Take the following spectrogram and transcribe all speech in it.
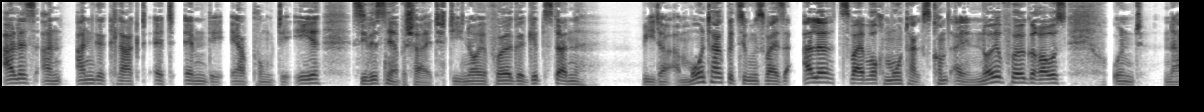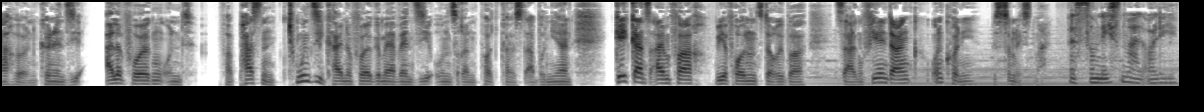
alles an angeklagt.mdr.de. Sie wissen ja Bescheid. Die neue Folge gibt's dann wieder am Montag, beziehungsweise alle zwei Wochen montags kommt eine neue Folge raus und nachhören können Sie alle Folgen und verpassen, tun Sie keine Folge mehr, wenn Sie unseren Podcast abonnieren. Geht ganz einfach. Wir freuen uns darüber. Sagen vielen Dank und Conny, bis zum nächsten Mal. Bis zum nächsten Mal, Olli.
